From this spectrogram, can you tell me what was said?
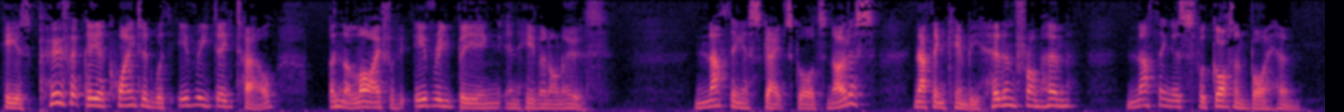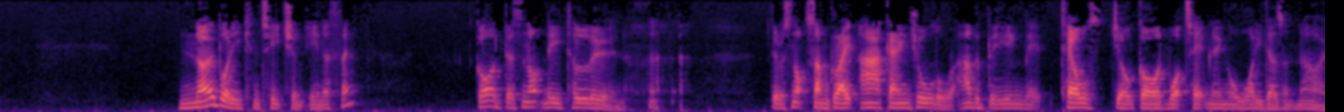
He is perfectly acquainted with every detail in the life of every being in heaven on earth. Nothing escapes God's notice, Nothing can be hidden from him. Nothing is forgotten by him. Nobody can teach him anything. God does not need to learn. there is not some great archangel or other being that tells God what's happening or what he doesn't know.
